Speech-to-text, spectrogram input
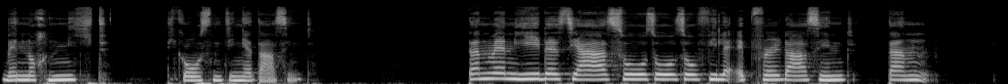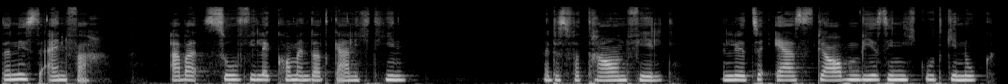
wenn noch nicht die großen Dinge da sind. Dann, wenn jedes Jahr so, so, so viele Äpfel da sind, dann, dann ist einfach. Aber so viele kommen dort gar nicht hin, weil das Vertrauen fehlt. Weil wir zuerst glauben, wir sind nicht gut genug.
